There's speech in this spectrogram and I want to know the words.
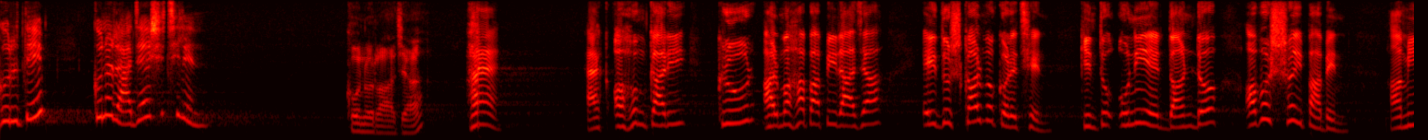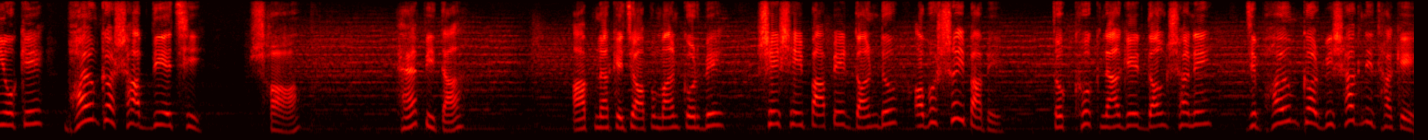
গুরুদেব কোনো রাজা এসেছিলেন? কোন রাজা? হ্যাঁ এক অহংকারী ক্রূর আর মহাপাপী রাজা এই দুষ্কর্ম করেছেন কিন্তু উনি এর দণ্ড অবশ্যই পাবেন। আমি ওকে ভয়ঙ্কর সাপ দিয়েছি। সাপ? হ্যাঁ পিতা। আপনাকে যে অপমান করবে সে সেই পাপের দণ্ড অবশ্যই পাবে। তক্ষক নাগের দংশনে যে ভয়ঙ্কর বিষাগ্নি থাকে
